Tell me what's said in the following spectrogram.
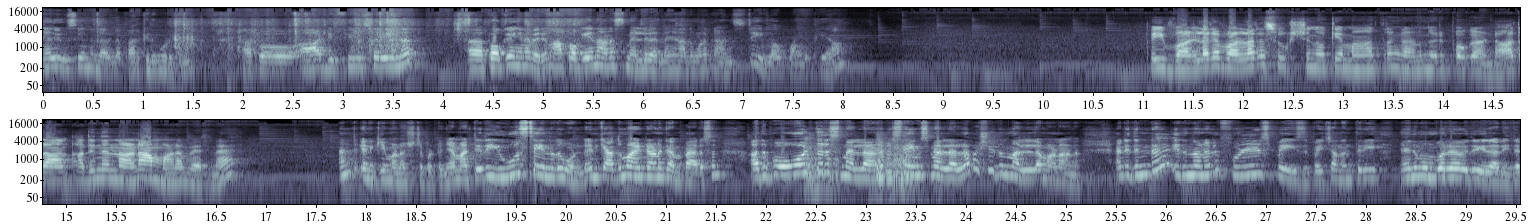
ഞാൻ യൂസ് ചെയ്യുന്നുണ്ടാവില്ല പാർക്കിലും കൊടുക്കണം. അപ്പോൾ ആ ഡിഫ്യൂസറിൽ നിന്ന് പുക ഇങ്ങനെ വരും. ആ പുകയിൽ നിന്നാണ് സ്മെല്ല് വരുന്നത്. ഞാൻ അതും കൂടെ കാണിച്ചിട്ട് ഈ വ്ളോഗ് വൈൻഡപ്പ് ചെയ്യാം. അപ്പോൾ ഈ വളരെ വളരെ സൂക്ഷിച്ചു നോക്കിയാൽ മാത്രം കാണുന്ന ഒരു പുക ഉണ്ടോ അതാ അതിൽ നിന്നാണ് ആ മണം വരുന്നത്. ആൻഡ് എനിക്ക് മണം ഇഷ്ടപ്പെട്ടു. ഞാൻ മറ്റേത് യൂസ് ചെയ്യുന്നത് കൊണ്ട് എനിക്ക് അതുമായിട്ടാണ് കമ്പാരിസൺ അതുപോലത്തെ ഒരു സ്മെല്ലാണ് പക്ഷെ സെയിം സ്മെല്ലല്ല പക്ഷെ ഇത് നല്ല മണമാണ് ആൻഡ് ഇതിന്റെ ഇതെന്ന് പറഞ്ഞാൽ ഫുൾ സ്പേസ് ഇപ്പൊ ഈ ചന്ദനത്തിരി ഞാൻ മുമ്പ് ഒരു ഇത് ചെയ്താൽ ഇത്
